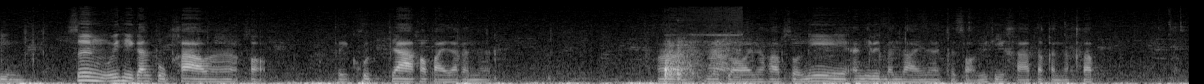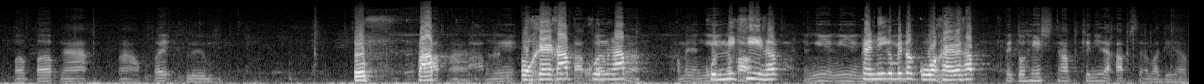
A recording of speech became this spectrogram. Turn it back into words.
กิน ซึ่งวิธีการปลูกข้าวนะฮะก็ไปขุดหญ้าเข้าไปแล้วกันนะอ่าเรียบร้อยนะครับ ส่วนนี้อันที่เป็นบันไดนะ จะสอนวิธีคราฟแล้วกันนะครับเปิ๊บเปิ๊บนะอ้าวเฮ้ยลืมปึ๊บปั๊บอ่าตรงนี้โอเคครับ ปั๊คุณครับ อะทำมาอย่างนี้คุณมิกกี้ครับอย่างนี้อย่างนี้อย่างแค่นี้ก็ไม่ต้องกลัวใครแล้วครับ เป็นตัว H ครับแค่นี้แหละครับ สวัสดีครับ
